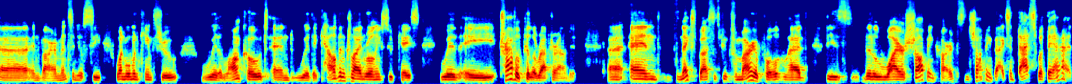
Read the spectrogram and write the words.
uh, environments and you'll see one woman came through with a long coat and with a calvin klein rolling suitcase with a travel pillow wrapped around it. Uh, and the next bus is people from mariupol who had these little wire shopping carts and shopping bags and that's what they had.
